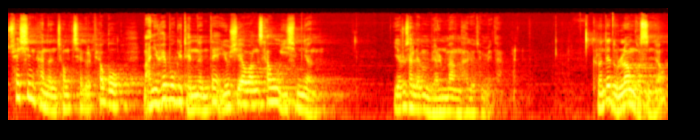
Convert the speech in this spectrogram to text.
쇄신하는 정책을 펴고 많이 회복이 됐는데 요시아 왕 사후 20년 예루살렘은 멸망하게 됩니다. 그런데 놀라운 것은요.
